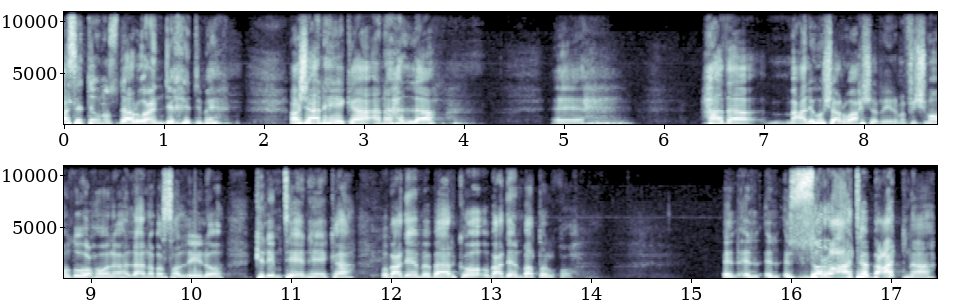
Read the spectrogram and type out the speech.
على ستة ونص بدي أروح عندي خدمة. عشان هيك أنا هلأ آه هذا ما عليهوش أرواح شريرة. ما فيش موضوع هون. هلا أنا بصلي له كلمتين هيك وبعدين بباركه وبعدين بطلقه. السرعة تبعتنا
